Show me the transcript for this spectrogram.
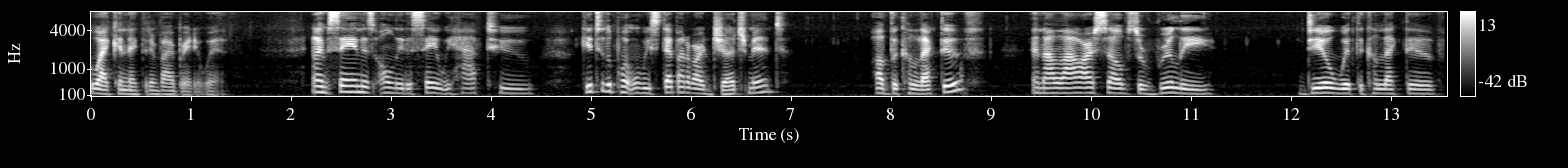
who I connected and vibrated with. And I'm saying this only to say we have to get to the point where we step out of our judgment of the collective and allow ourselves to really deal with the collective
